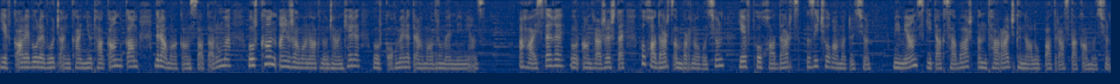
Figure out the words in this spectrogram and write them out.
Եվ կարևոր է ոչ այնքան նյութական կամ դրամական սատարումը, որքան այն ժամանակն ու ջանքերը, որ կողմերը տրամադրում են միմյանց։ Ահա այստեղ է, որ անհրաժեշտ է փոխադարձ ըմբռնողություն եւ փոխադարձ զիջողամտություն, միմյանց գիտակցաբար ընթառաջ գնալու պատրաստակամություն։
